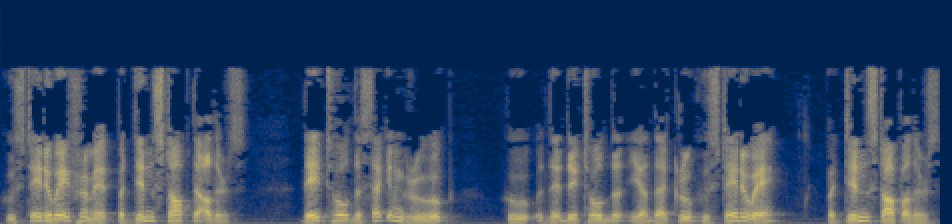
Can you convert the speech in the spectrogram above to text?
who stayed away from it but didn't stop the others, they told the second group who, they, they told the, yeah, that group who stayed away but didn't stop others,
